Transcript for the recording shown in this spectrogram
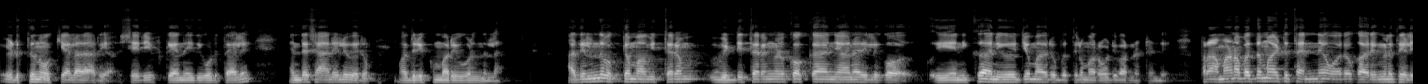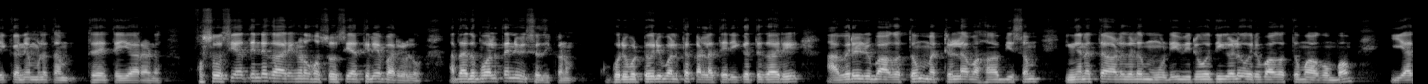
എടുത്തു നോക്കിയാൽ അതറിയാം. ഷെരീഫ് കെ എഴുതി കൊടുത്താൽ എന്റെ ചാനൽ വരും മധുരിക്കും അറിവുകൾ എന്നുള്ള. അതിൽ നിന്ന് വ്യക്തമാവും ഇത്തരം വിഡ്ഢിത്തരങ്ങൾക്കൊക്കെ ഞാൻ അതിൽ എനിക്ക് അനുയോജ്യമായ രൂപത്തിൽ മറുപടി പറഞ്ഞിട്ടുണ്ട്. പ്രമാണബദ്ധമായിട്ട് തന്നെ ഓരോ കാര്യങ്ങൾ തെളിയിക്കാൻ നമ്മൾ തയ്യാറാണ്. ഹൊസോസിയാത്തിന്റെ കാര്യങ്ങൾ ഹൊസോസിയാത്തിലേ പറയുള്ളൂ. അത് അതുപോലെ തന്നെ വിശ്വസിക്കണം. കുരുവട്ടൂരി പോലത്തെ കള്ളത്തെരീക്കത്തുകാർ അവരൊരു ഭാഗത്തും മറ്റുള്ള വഹാബിസം ഇങ്ങനത്തെ ആളുകൾ മൂടി വിരോധികൾ ഒരു ഭാഗത്തുമാകുമ്പം യഥ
